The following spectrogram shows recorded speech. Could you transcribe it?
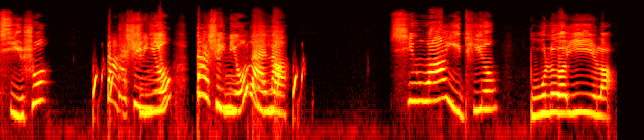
起说：“大水牛，大水牛来了！”青蛙一听，不乐意了，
